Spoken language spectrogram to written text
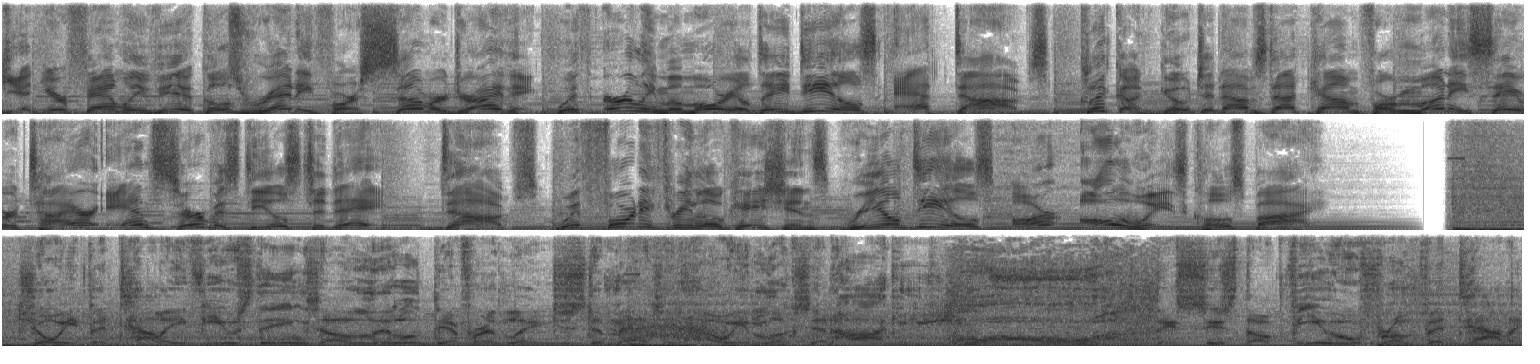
Get your family vehicles ready for summer driving with early Memorial Day deals at Dobbs. Click on gotodobbs.com for money saver tire and service deals today. Dobbs, with 43 locations, real deals are always close by. Joey Vitale views things a little differently. Just imagine how he looks at hockey. Whoa! This is The View from Vitale,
